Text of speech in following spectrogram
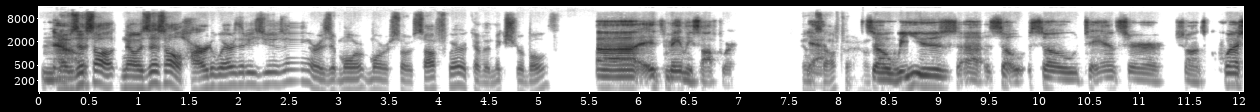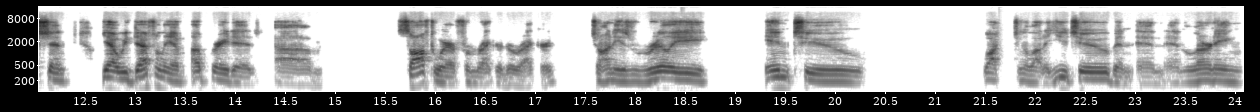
No. Now is this all No, is this all hardware that he's using, or is it more more sort of software, kind of a mixture of both? uh, it's mainly software. In the Yeah. software. Okay. So we use uh, so so to answer Sean's question, yeah, we definitely have upgraded um, software from record to record. Johnny is really into watching a lot of YouTube and and and learning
